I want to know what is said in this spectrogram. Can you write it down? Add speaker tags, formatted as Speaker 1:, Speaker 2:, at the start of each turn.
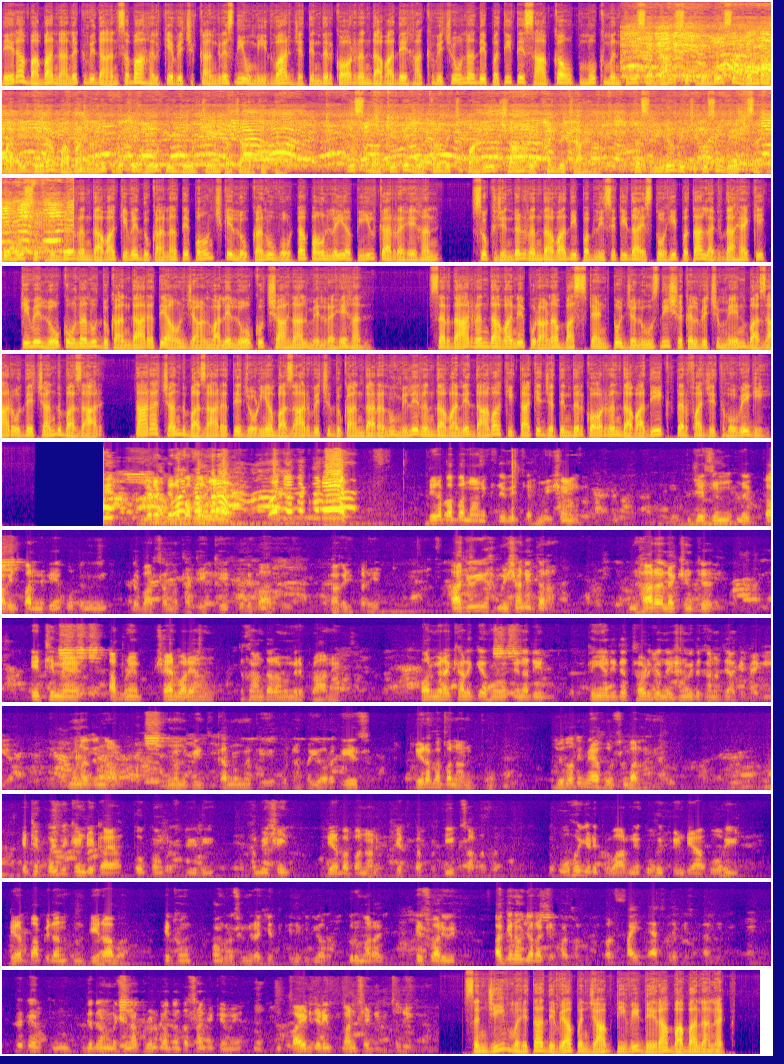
Speaker 1: ਡੇਰਾ ਬਾਬਾ ਨਾਨਕ ਵਿਧਾਨ ਸਭਾ ਹਲਕੇ ਵਿੱਚ ਕਾਂਗਰਸ ਦੀ ਉਮੀਦਵਾਰ ਜਤਿੰਦਰ ਕੌਰ ਰੰਧਾਵਾ ਦੇ ਹੱਕ ਵਿੱਚ ਉਹਨਾਂ ਦੇ ਪਤੀ ਤੇ ਸਾਬਕਾ ਉਪ ਮੁੱਖ ਮੰਤਰੀ ਸਰਦਾਰ ਸੁਖਵਿੰਦਰ ਸਿੰਘ ਰੰਧਾਵਾ ਨੇ ਡੇਰਾ ਬਾਬਾ ਨਾਨਕ ਵਿਖੇ ਡੋਰ ਟੂ ਡੋਰ ਚੋਣ ਪ੍ਰਚਾਰ ਕੀਤਾ। ਇਸ ਮੌਕੇ ਤੇ ਲੋਕਾਂ ਵਿੱਚ ਭਾਰੀ ਉਤਸ਼ਾਹ ਵੇਖਣ ਵਿੱਚ ਆਇਆ। ਤਸਵੀਰਾਂ ਵਿੱਚ ਤੁਸੀਂ ਵੇਖ ਸਕਦੇ ਹੋ ਸੁਖਵਿੰਦਰ ਰੰਧਾਵਾ ਕਿਵੇਂ ਦੁਕਾਨਾਂ ਤੇ ਪਹੁੰਚ ਕੇ ਲੋਕਾਂ ਨੂੰ ਵੋਟਾਂ ਪਾਉਣ ਲਈ ਅਪੀਲ ਕਰ ਰਹੇ ਹਨ। ਸੁਖਜਿੰਦਰ ਰੰਧਾਵਾ ਦੀ ਪਬਲਿਸਿਟੀ ਦਾ ਇਸ ਤੋਂ ਹੀ ਪਤਾ ਲੱਗਦਾ ਹੈ ਕਿ ਕਿਵੇਂ ਲੋਕ ਉਹਨਾਂ ਨੂੰ ਦੁਕਾਨਦਾਰ ਅਤੇ ਆਉਣ ਜਾਣ ਵਾਲੇ ਲੋਕ ਉਤਸ਼ਾਹ ਨਾਲ ਮਿਲ ਰਹੇ ਹਨ। ਸਰਦਾਰ ਰੰਧਾਵਾ ਨੇ ਪੁਰਾਣਾ ਬੱਸ ਸਟੈਂਡ ਤੋਂ ਜਲੂਸ ਦੀ ਸ਼ਕਲ ਵਿੱਚ ਮੇਨ ਬਾਜ਼ਾਰ ਉਹਦੇ ਚੰਦ ਬਾਜ਼ਾਰ ਤਾਰਾ ਚੰਦ ਬਾਜ਼ਾਰ ਅਤੇ ਜੋੜੀਆਂ ਬਾਜ਼ਾਰ ਵਿੱਚ ਦੁਕਾਨਦਾਰਾਂ ਨੂੰ ਮਿਲੇ। ਰੰਧਾਵਾ ਨੇ ਦਾਅਵਾ ਕੀਤਾ ਕਿ ਜਤਿੰਦਰ ਕੌਰ ਰੰਧਾਵਾ ਦੀ ਇੱਕ ਤਰਫਾ ਜਿੱਤ ਹੋਵੇਗੀ।
Speaker 2: ਜਿਹੜਾ ਡੇਰਾ ਬਾਬਾ ਨਾਨਕ ਓ ਚੁੱਪ ਇੱਕ ਮਿੰਟ। ਡੇਰਾ ਬਾਬਾ ਨਾਨਕ ਦੇ ਵਿੱਚ ਹਮੇਸ਼ਾ ਹੀ ਜਿਸ ਦਿਨ ਕਾਗਜ਼ ਭਰਨ ਗਏ ਉਦੋਂ ਵੀ ਦਰਬਾਰ ਸਾਹਿਬ ਮੱਥਾ ਟੇਕ ਕੇ ਉਹਦੇ ਬਾਅਦ ਕਾਗਜ਼ ਭਰੇ। ਅੱਜ ਵੀ ਹਮੇਸ਼ਾ ਦੀ ਤਰ੍ਹਾਂ ਹਰ ਇਲੈਕਸ਼ਨ 'ਚ ਇੱਥੇ ਮੈਂ ਆਪਣੇ ਸ਼ਹਿਰ ਵਾਲਿਆਂ ਨੂੰ, ਦੁਕਾਨਦਾਰਾਂ ਨੂੰ, ਮੇਰੇ ਭਰਾ ਨੇ ਔਰ ਮੇਰਾ ਖਿਆਲ ਹੈ ਕਿ ਹੁਣ ਇਹਨਾਂ ਦੀ ਕਈਆਂ ਦੀ ਤਾਂ ਥਰਡ ਜਨਰੇਸ਼ਨ ਵੀ ਦੁਕਾਨਾਂ ਤੇ ਆ ਕੇ ਬਹਿ ਗਈ ਹੈ। ਉਹਨਾਂ ਦੇ ਨਾਲ ਉਹਨਾਂ ਨੂੰ ਬੇਨਤੀ ਕਰਨ ਉਹਨਾਂ ਕਿ ਵੋਟਾਂ ਪਾਈ ਔਰ ਇਸ ਡੇਰਾ ਬਾਬਾ ਨਾਨਕ ਤੋਂ ਜਦੋਂ ਦੀ ਮੈਂ ਹੋਰ ਸੰਭਾਲੀ ਇੱਥੇ ਕੋਈ ਵੀ ਕੈਂਡੀਡੇਟ ਆਇਆ ਉਹ ਕਾਂਗਰਸ ਦੇ ਲਈ ਹਮੇਸ਼ਾ ਹੀ ਡੇਰਾ ਬਾਬਾ ਨਾਨਕ ਜਿੱਤ ਦਾ ਪ੍ਰਤੀਕ ਸਾਬਤ ਹੋਇਆ। ਉਹੋ ਜਿਹੜੇ ਪਰਿਵਾਰ ਨੇ ਉਹੀ ਪਿੰਡ ਆ ਉਹੀ ਡੇਰਾ ਬਾਬੇ ਦਾ ਡੇਰਾ ਵਾ ਇੱਥੋਂ ਕਾਂਗਰਸ ਮੇਰਾ ਜਿੱਤ ਕੇ ਨਿਕਲੀ ਔਰ ਗੁਰੂ ਮਹਾਰਾਜ ਇਸ ਵਾਰੀ ਵੀ ਅੱਗੇ ਨਾਲੋਂ ਜ਼ਿਆਦਾ ਕਿਰਪਾ ਕਰਨ
Speaker 3: ਔਰ ਫਾਈਟ ਇਸ ਵੇਲੇ ਕਿਸ ਤਰ੍ਹਾਂ ਦੀ?
Speaker 2: ਜਦੋਂ ਮਸ਼ੀਨਾਂ ਖੁੱਲਣਗੀਆਂ ਉਦੋਂ ਦੱਸਾਂਗੇ ਕਿਵੇਂ ਫਾਈਟ ਜਿਹੜੀ ਵਨ ਸਾਈਡ ਚੱਲੇਗੀ।
Speaker 1: ਸੰਜੀਵ ਮਹਿਤਾ ਦਿਵਿਆ ਪੰਜਾਬ ਟੀਵੀ ਡੇਰਾ ਬਾਬਾ ਨਾਨਕ।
